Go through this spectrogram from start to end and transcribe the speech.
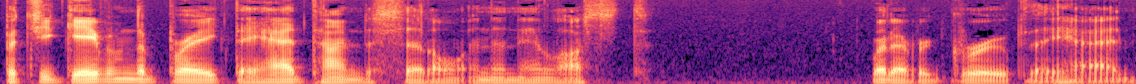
but you gave them the break. They had time to settle, and then they lost whatever group they had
